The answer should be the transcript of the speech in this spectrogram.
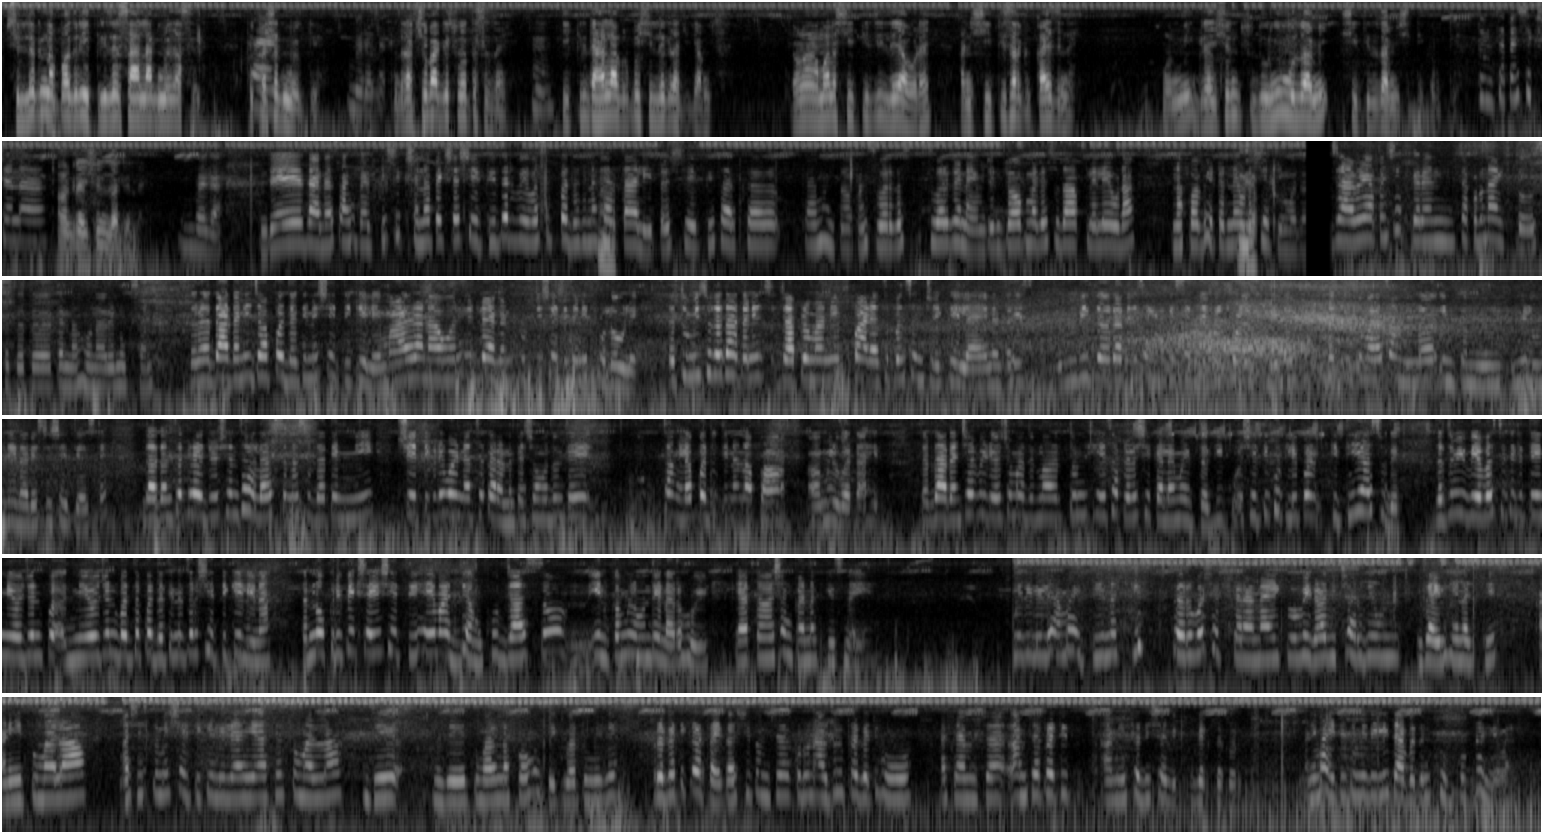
शिल्लक नफा जर एकरी जर सहा लाख मिळत असेल तर? कशात आहे द्राक्ष बागेत सुद्धा तसंच आहे. एकरी दहा लाख रुपये शिल्लक राहते आमचं. त्यामुळे आम्हाला शेतीची लय आवड आहे आणि शेतीसारखं काहीच नाही. म्हणून मी ग्रॅज्युएशन दोन्ही मुलं आम्ही शेतीतच आम्ही शेती करतो तुमचं पण शिक्षण हां ग्रॅज्युएशन झालेलं आहे. बघा म्हणजे दादा सांगतात की शिक्षणापेक्षा शेती जर व्यवस्थित पद्धतीने करता आली तर शेतीसारखं काय म्हणतो आपण स्वर्ग स्वर्ग नाही. म्हणजे जॉबमध्ये सुद्धा आपल्याला एवढा नफा भेटत नाही एवढा शेतीमधून. ज्यावेळी आपण शेतकऱ्यांच्याकडून ऐकतो सतत त्यांना होणारं नुकसान तर दादानी ज्या पद्धतीने शेती केली माळ रानावर ही ड्रॅगन फ्रूटची शेती त्यांनी फुलवले तर तुम्ही सुद्धा दादानी ज्याप्रमाणे पाण्याचा पण संचय केला आहे नंतर हे विविध दादानी सांगितलं की सिजनेबल फळं घेतली तर नक्कीच तुम्हाला चांगलं इन्कम मिळून मिळवून देणारी अशी शेती असते दादांचं ग्रॅज्युएशन झालं असताना सुद्धा त्यांनी शेतीकडे वळण्याचं कारण आहे. त्याच्यामधून ते खूप चांगल्या पद्धतीनं नफा मिळवत आहेत तर दादांच्या व्हिडिओच्या माध्यमातून हेच आपल्याला शिकायला मिळतं की शेती कुठली पण कितीही असू देत जर तुम्ही व्यवस्थितरित्या नियोजन प नियोजनबद्ध पद्धतीने जर शेती केली ना तर नोकरीपेक्षाही शेती हे माध्यम खूप जास्त इन्कम मिळवून देणारं होईल. यात शंका नक्कीच नाही. मी दिलेली ह्या माहिती नक्कीच सर्व शेतकऱ्यांना एक वेगळा विचार देऊन जाईल हे नक्की. आणि तुम्हाला अशीच तुम्ही शेती केलेली आहे असंच तुम्हाला जे म्हणजे तुम्हाला नफा होते किंवा तुम्ही जे प्रगती करतायत अशी तुमच्याकडून अजून प्रगती होऊ असे आमच्या आमच्या प्रती आम्ही सदिच्छा व्यक्त करतो. आणि माहिती तुम्ही दिली त्याबद्दल खूप खूप धन्यवाद.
